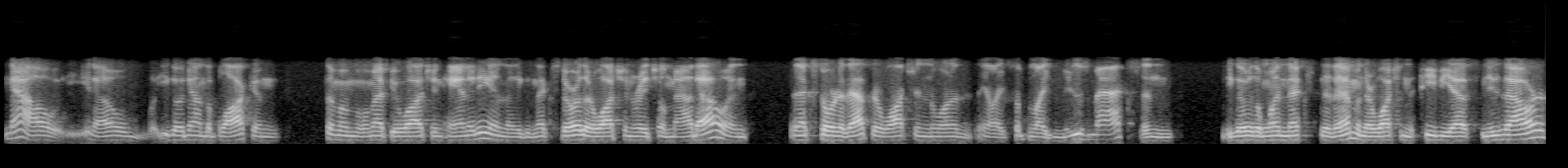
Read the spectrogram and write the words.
now you know you go down the block, and someone might be watching Hannity, and the next door they're watching Rachel Maddow, and the next door to that they're watching one of you know like something like Newsmax, and you go to the one next to them, and they're watching the PBS NewsHour.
